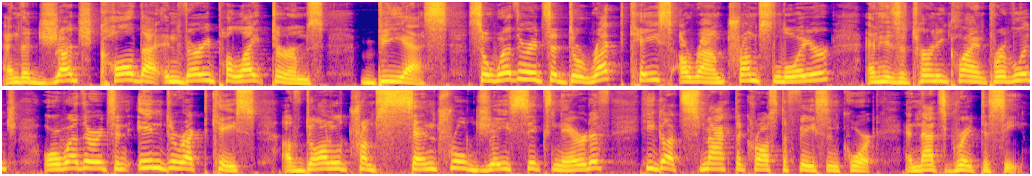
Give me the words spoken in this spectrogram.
and the judge called that in very polite terms BS. So whether it's a direct case around Trump's lawyer and his attorney-client privilege or whether it's an indirect case of Donald Trump's central J6 narrative, he got smacked across the face in court and that's great to see.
